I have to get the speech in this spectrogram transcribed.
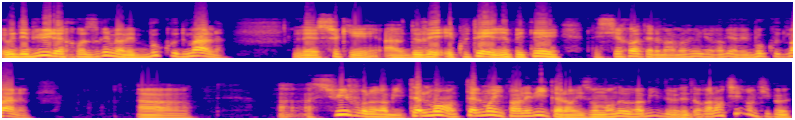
Et au début, les chosrim avaient beaucoup de mal. Les, ceux qui euh, devaient écouter et répéter les sirot et les mamarim du rabbi avaient beaucoup de mal à, à, suivre le rabbi. Tellement, tellement il parlait vite. Alors ils ont demandé au rabbi de, ralentir un petit peu.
